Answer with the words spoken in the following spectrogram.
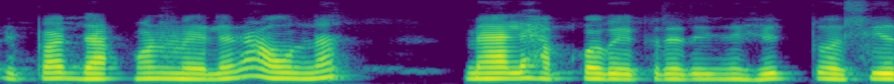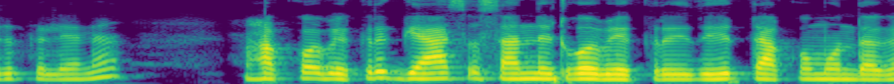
ಇಪ್ಪತ್ತು ಹಾಕೊಂಡ್ಮೇಲೆ ಅವನ್ನ ಮೇಲೆ ಹಾಕ್ಕೋಬೇಕ್ರಿ ಹಿಟ್ಟು ಹಸಿರು ಇರ್ಕಲೇನ ಹಾಕ್ಕೋಬೇಕು ರೀ ಗ್ಯಾಸ್ ಸಣ್ಣ ಇಟ್ಕೋಬೇಕು ರೀ ಇದು ಹಿಟ್ಟು ಹಾಕೋ ಮುಂದಾಗ.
